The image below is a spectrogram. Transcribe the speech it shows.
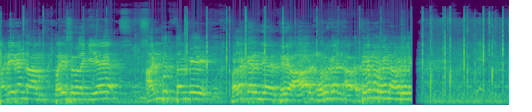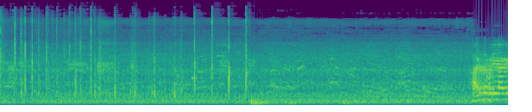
பனிரெண்டாம் பரிசு வழங்கிய அன்பு தம்பி வழக்கறிஞர் திரு ஆர் முருகன் திருமுருகன் அவர்களுக்கு அடுத்தபடியாக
